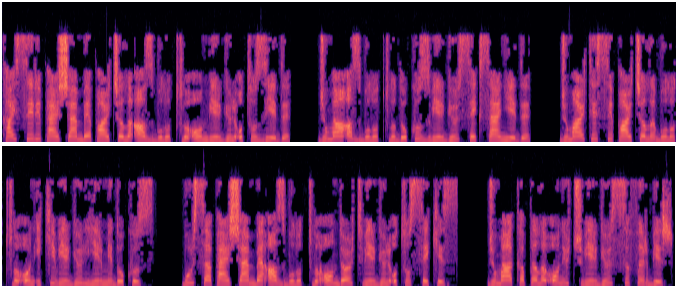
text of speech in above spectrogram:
Kayseri Perşembe parçalı az bulutlu 10,37. Cuma az bulutlu 9,87. Cumartesi parçalı bulutlu 12,29. Bursa Perşembe az bulutlu 14,38. Cuma kapalı 13,01.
